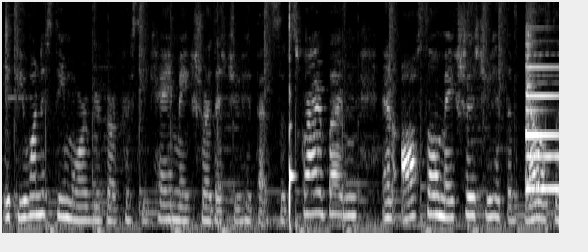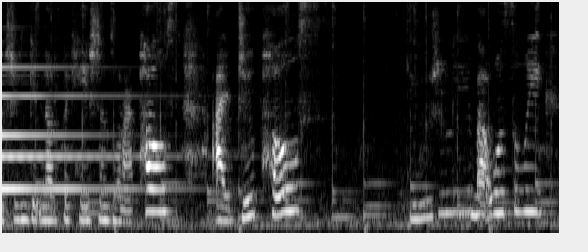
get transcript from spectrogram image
If you want to see more of your girl Kryssy K, make sure that you hit that subscribe button and also make sure that you hit the bell so that you can get notifications when I post. I do post usually about once a week.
